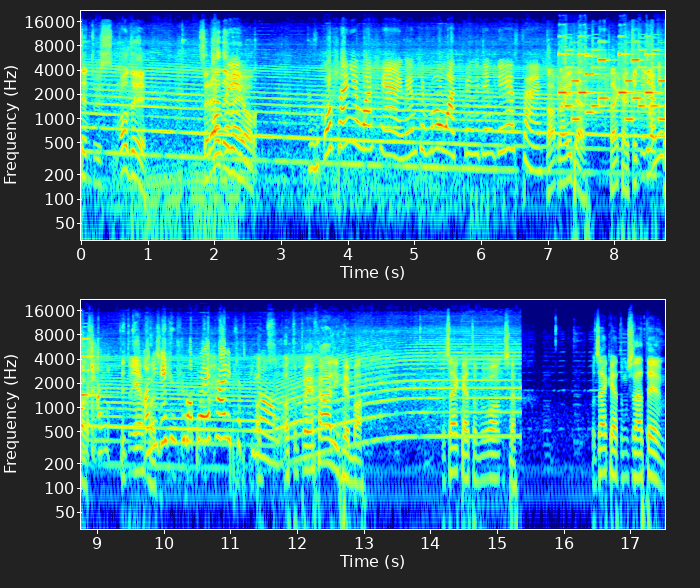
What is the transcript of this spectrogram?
Ten tu jest młody! Syreny Powiem, wyjął! Zgłoszenie właśnie, miałem cię wołać, nie wiedziałem gdzie jesteś. Dobra, idę. Czekaj, ty tu nie Oni, wchodź. oni, Ty tu nie oni wchodź. gdzieś już chyba pojechali przed chwilą. O, o tu pojechali chyba. Poczekaj, ja to wyłączę. Poczekaj, ja tu muszę na tym.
